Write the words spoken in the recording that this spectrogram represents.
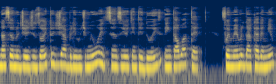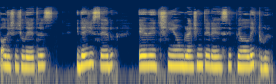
Nasceu no dia 18 de abril de 1882 em Taubaté. Foi membro da Academia Paulista de Letras e desde cedo ele tinha um grande interesse pela leitura.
